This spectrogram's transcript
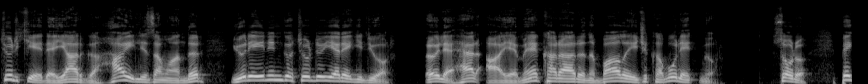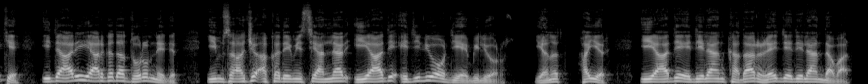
Türkiye'de yargı hayli zamandır yüreğinin götürdüğü yere gidiyor. Öyle her AYM kararını bağlayıcı kabul etmiyor. Soru. Peki idari yargıda durum nedir? İmzacı akademisyenler iade ediliyor diye biliyoruz. Yanıt hayır. İade edilen kadar reddedilen de var.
